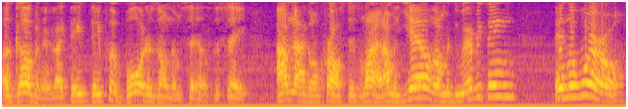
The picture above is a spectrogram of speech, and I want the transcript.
a governor. Like, they, they put borders on themselves to say, I'm not going to cross this line. I'm going to yell, I'm going to do everything in the world,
